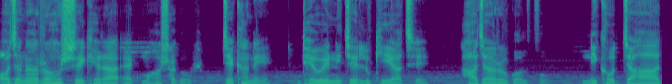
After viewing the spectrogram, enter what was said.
অজানা রহস্যে ঘেরা এক মহাসাগর, যেখানে ঢেউয়ের নিচে লুকিয়ে আছে হাজারো গল্প। নিখোঁজ জাহাজ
